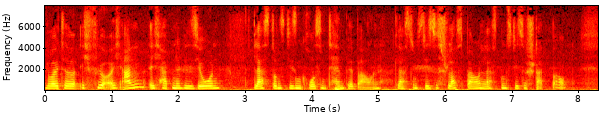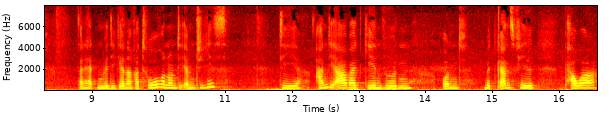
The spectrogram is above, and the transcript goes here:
Leute, ich führe euch an, ich habe eine Vision, lasst uns diesen großen Tempel bauen, lasst uns dieses Schloss bauen, lasst uns diese Stadt bauen. Dann hätten wir die Generatoren und die MGs, die an die Arbeit gehen würden und mit ganz viel Power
